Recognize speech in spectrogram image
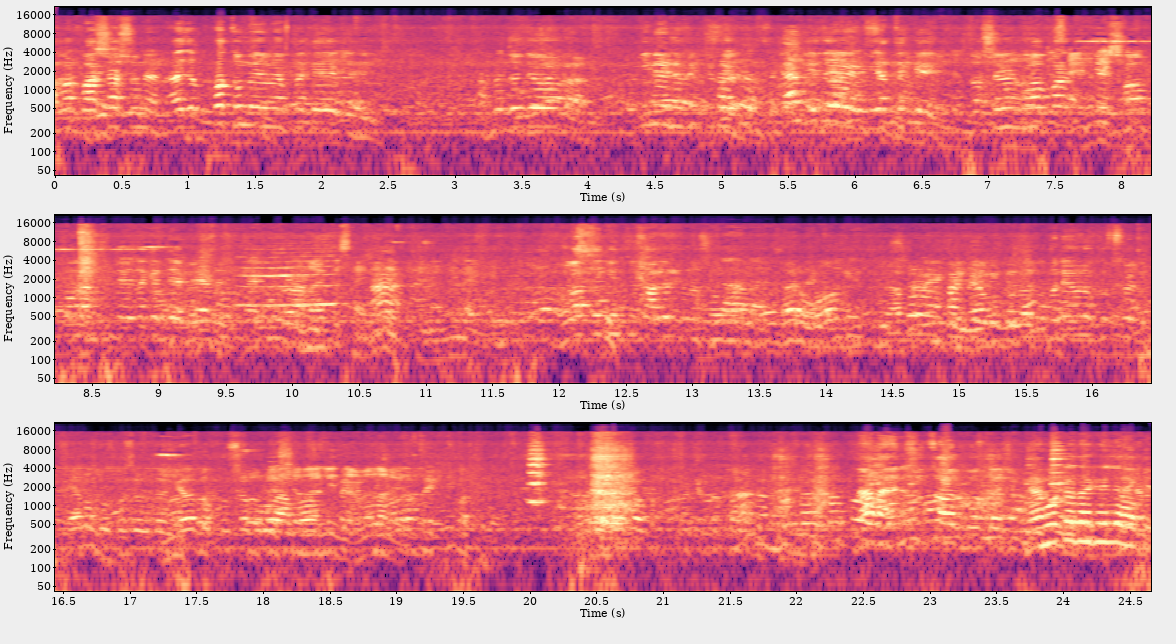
আমার বাসা শুনেন। এই যে প্রথমে আমি আপনাকে আপনি যদিও কিনে এনে বিক্রি করেন এই যে ইয়া থেকে দশের নোয়াপাড় থেকে সব থেকে এটাকে দিয়ে হ্যাঁ। ওলাতে কিন্তু চালের কোনো সমস্যা নাই। মানে হলো খুচরা বিক্রি। প্রফেশনালি ঝামেলা হয়। না না এটা শুধু চাল মেমোটা দেখাইলে হবে।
